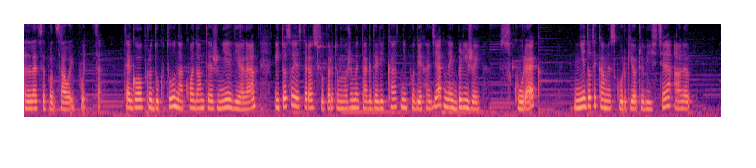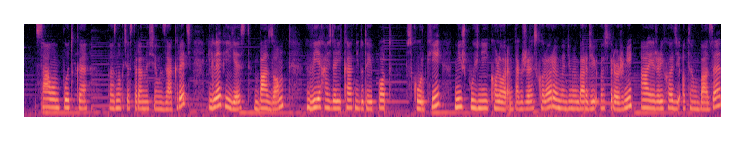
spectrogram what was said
lecę po całej płytce tego produktu nakładam też niewiele i to, co jest teraz super, to możemy tak delikatnie podjechać jak najbliżej skórek. Nie dotykamy skórki oczywiście, ale całą płytkę paznokcia staramy się zakryć i lepiej jest bazą wyjechać delikatnie tutaj pod skórki niż później kolorem. Także z kolorem będziemy bardziej ostrożni, a jeżeli chodzi o tę bazę,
